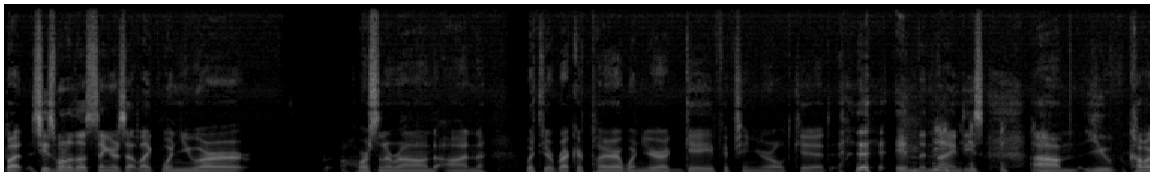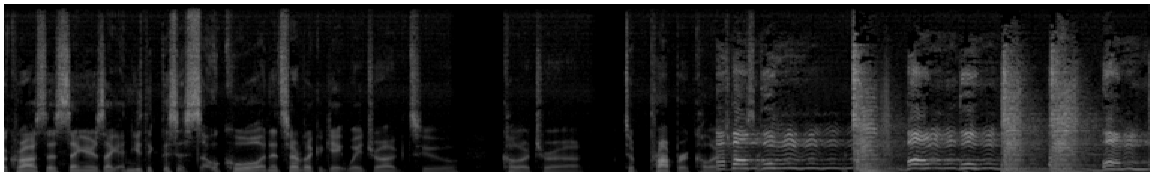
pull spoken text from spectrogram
but she's one of those singers that like when you are horsing around on with your record player when you're a gay 15 year old kid in the 90s um, you come across this singers like and you think this is so cool and it's sort of like a gateway drug to coloratura to proper coloratura Bum singing. boom, bum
